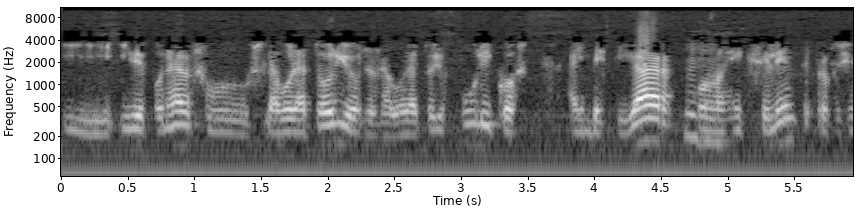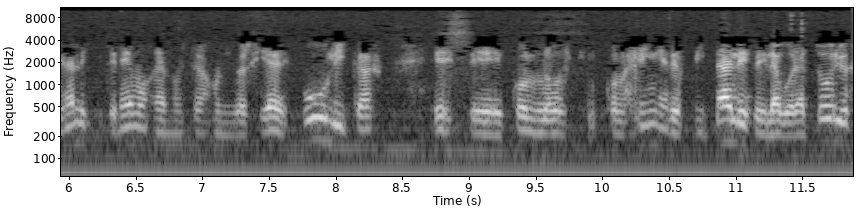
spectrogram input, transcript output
y, y, de poner sus laboratorios, los laboratorios públicos, a investigar con los excelentes profesionales que tenemos en nuestras universidades públicas, este, con, los, con las líneas de hospitales, de laboratorios,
